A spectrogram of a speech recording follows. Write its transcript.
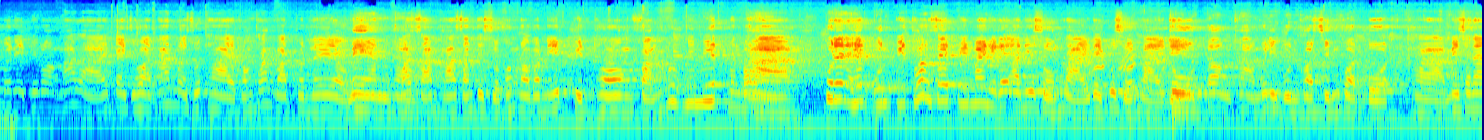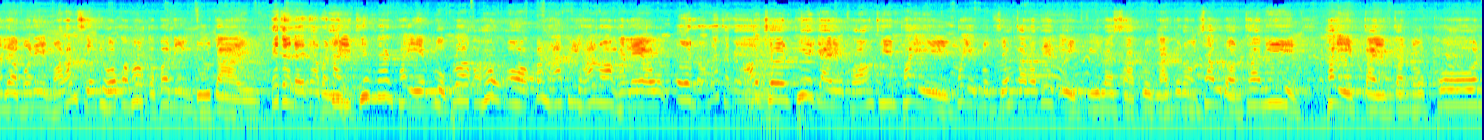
เมื่อนี้พี่น้องมาหลายไก่จอดงานเมื่อสุดท้ายของทั้งวัดคนเลวแมนค่ะวัดสามขาสันติสุขของเราวันนี้ ปิดทองฝังลูกนิมิตมันบลา ผู้ได้เห็นบุญปิดทองใส่ปีใหม่นี่ได้อานิสงส์หลายได้กุศลหลายดีถูกต้องค่ะมือนีบุญขอดซิมขอดโบสถ์ค่ะมีฉะนั้นแล้วเมื่อนี้หมอลำเสียงพี่โหกับห้องกับบ้านิงดูใจเฮ็ดจังไดครับบัดให้นี้ ทีมงานพระเอกลูกรอก็ห้องออกมาหาพี่หาน้องหันแล้ว เอิ้นออกมาทำไมเอาเชิญพี่ใหญ่ของทีมพระเอกพระเอกหนุ่มเสียงการะเบกเอกวีรศักดิ์ลูกหลานพี่น้องชาวอุดรธานีพระเอกไก่กนกพล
